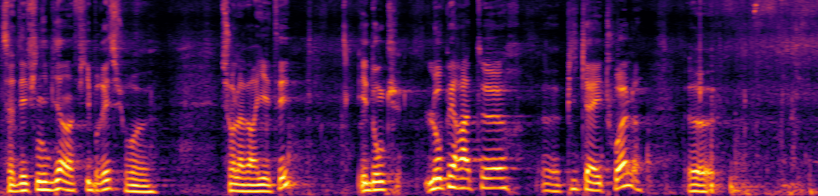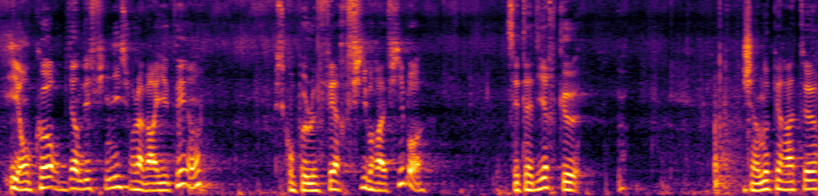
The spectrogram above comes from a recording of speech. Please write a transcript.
ça définit bien un fibré sur, euh, sur la variété. Et donc l'opérateur euh, pic à étoile est encore bien défini sur la variété, hein, puisqu'on peut le faire fibre à fibre, c'est-à-dire que j'ai un opérateur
